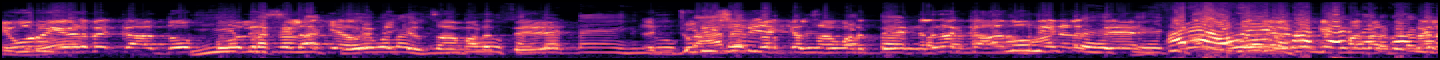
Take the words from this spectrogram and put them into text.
ಇವರು ಹೇಳ್ಬೇಕಾದ್ದು ಪೊಲೀಸ್ ಇಲಾಖೆ ಅವರಿಗೆ ಕೆಲಸ ಮಾಡುತ್ತೆ. ಜುಡಿಷರಿ ಕೆಲಸ ಮಾಡುತ್ತೆ. ಕಾನೂನು advocate-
